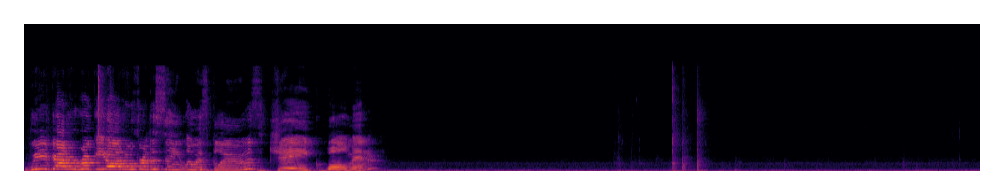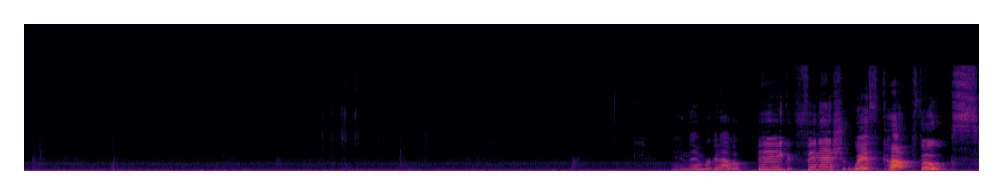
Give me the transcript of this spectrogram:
We've got a rookie auto for the St. Louis Blues, Jake Walman. And then we're going to have a big finish with cup, folks.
